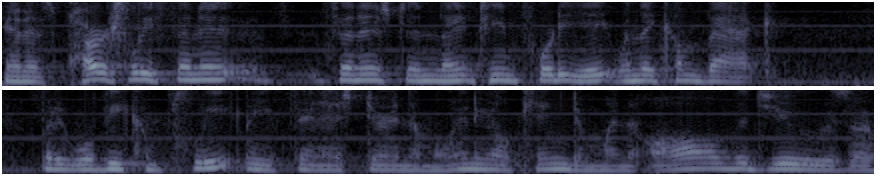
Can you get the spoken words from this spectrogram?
And it's partially fini- finished in 1948 when they come back, but it will be completely finished during the millennial kingdom when all the Jews are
